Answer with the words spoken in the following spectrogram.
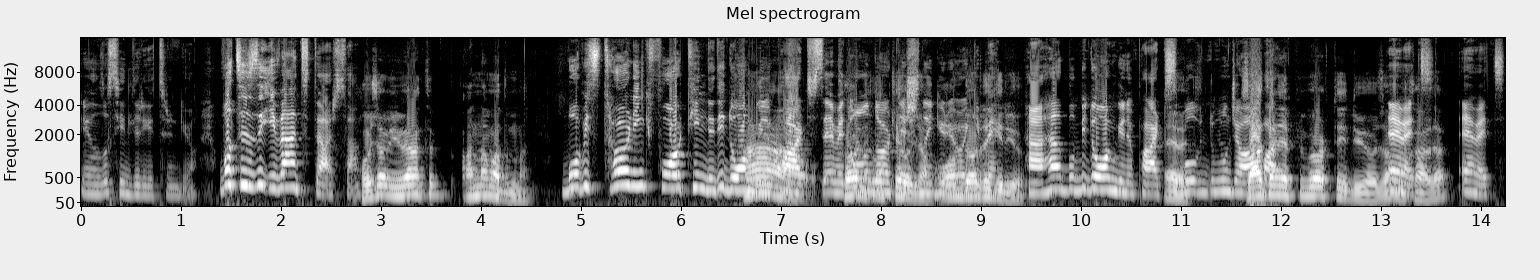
yanınıza sildir getirin diyor. What is the event dersen? Hocam event'i anlamadım ben. Bobby's turning 14 dedi doğum Ha, günü partisi. Evet turning- 14 okey yaşına hocam, giriyor 14'e gibi. giriyor. Ha, ha, bu bir doğum günü partisi. Evet. Bu, bunun cevabı Zaten var. happy birthday diyor hocam Evet. yukarıda. Evet.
